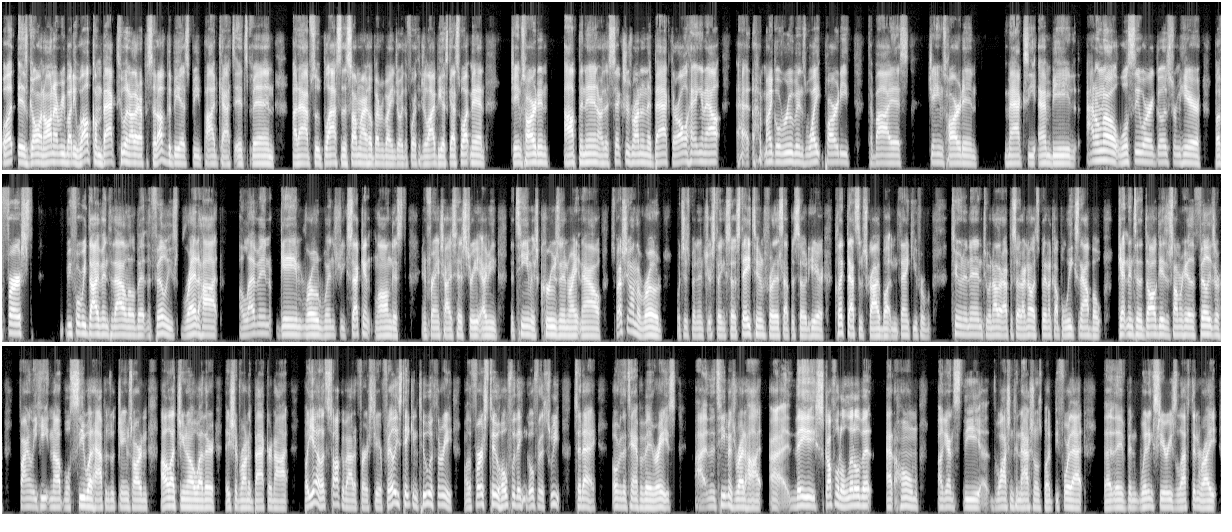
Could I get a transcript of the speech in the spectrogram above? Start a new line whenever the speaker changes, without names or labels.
What is going on, everybody? Welcome back to another episode of the BSP podcast. It's been an absolute blast of the summer. I hope everybody enjoyed the 4th of July because guess what, man? James Harden opting in. Are the Sixers running it back? They're all hanging out at Michael Rubin's white party. Tobias, James Harden, Maxey, Embiid. I don't know. We'll see where it goes from here. But first, before we dive into that a little bit, the Phillies red hot 11 game road win streak, second longest in franchise history. I mean, the team is cruising right now, especially on the road, which has been interesting. So stay tuned for this episode here. Click that subscribe button. Thank you for tuning in to another episode. I know it's been a couple weeks now, but getting into the dog days of summer here, the Phillies are finally heating up. We'll see what happens with James Harden. I'll let you know whether they should run it back or not. But yeah, let's talk about it first here. Philly's taking two or three. Well, the first two, hopefully they can go for the sweep today over the Tampa Bay Rays. Uh, the team is red hot. Uh, they scuffled a little bit at home against the, uh, the Washington Nationals, but before that, uh, they've been winning series left and right.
